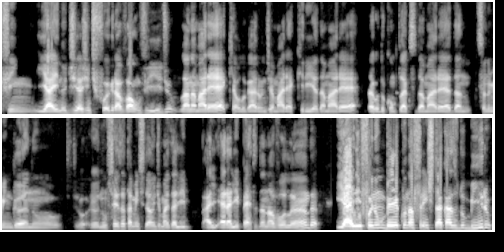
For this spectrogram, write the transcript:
Enfim, e aí no dia a gente foi gravar um vídeo lá na Maré, que é o lugar onde a Maré cria da Maré, do complexo da Maré, da, se eu não me engano, eu não sei exatamente de onde, mas ali, ali era ali perto da Nova Holanda. E ali foi num beco na frente da casa do Biro,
